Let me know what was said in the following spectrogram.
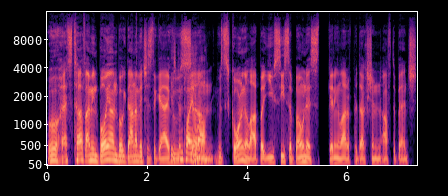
Oh, that's tough. I mean, Bojan Bogdanovic is the guy He's who's been playing well. um, who's scoring a lot, but you see Sabonis getting a lot of production off the bench.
